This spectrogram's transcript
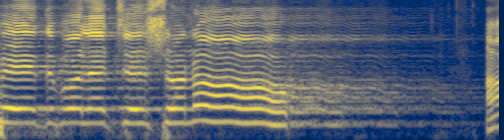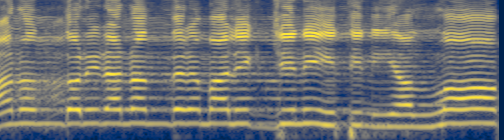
বেদ বলেছে, শোনো আনন্দ নিরানন্দের মালিক যিনি, তিনি আল্লাহ।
